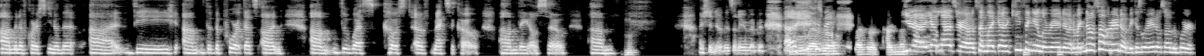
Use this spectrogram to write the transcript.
um, and of course you know the uh, the, um, the, the port that's on um, the west coast of Mexico. Um, they also mm-hmm. I should know this. I don't remember. Uh, Lazaro, Lazaro Yeah, yeah, Lazaro. Because I'm like, I keep thinking Laredo, and I'm like, no, it's not Laredo because Laredo's on the border.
